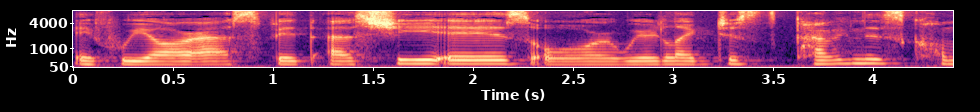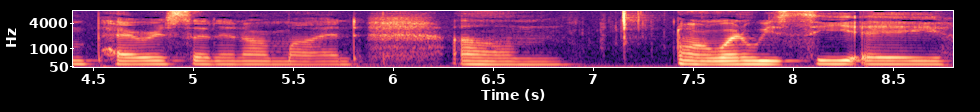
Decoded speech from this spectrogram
if we are as fit as she is, or we're like just having this comparison in our mind. Um, or when we see a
